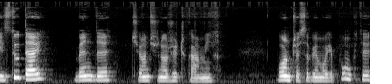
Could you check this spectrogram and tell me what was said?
Więc tutaj będę ciąć nożyczkami. Łączę sobie moje punkty.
